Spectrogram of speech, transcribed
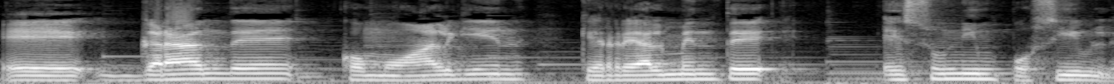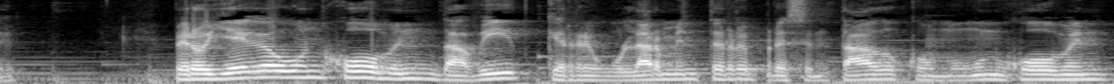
eh, grande, como alguien que realmente es un imposible. Pero llega un joven, David, que regularmente es representado como un joven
